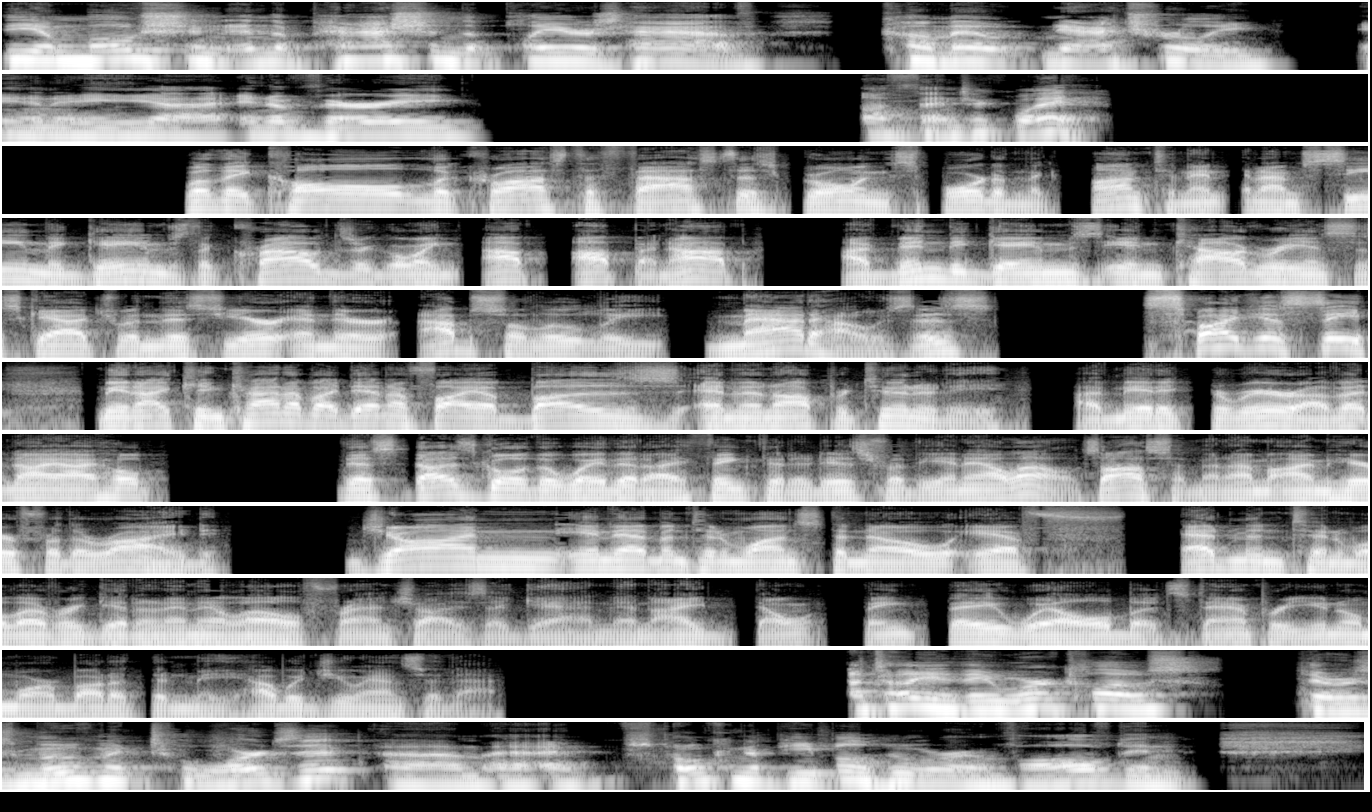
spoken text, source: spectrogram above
the emotion and the passion that players have come out naturally in a uh, in a very authentic way. Well, they call lacrosse the fastest growing sport on the continent, and I'm seeing the games. The crowds are going up, up, and up. I've been to games in Calgary and Saskatchewan this year, and they're absolutely madhouses. So I just see, I mean, I can kind of identify a buzz and an opportunity. I've made a career of it, and I, I hope this does go the way that I think that it is for the NLL. It's awesome, and I'm, I'm here for the ride. John in Edmonton wants to know if Edmonton will ever get an NLL franchise again. And I don't think they will, but Stamper, you know more about it than me. How would you answer that? I'll tell you, they were close. There was movement towards it. Um, I, have spoken to people who were involved in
